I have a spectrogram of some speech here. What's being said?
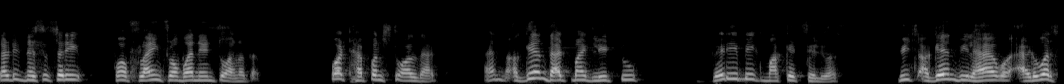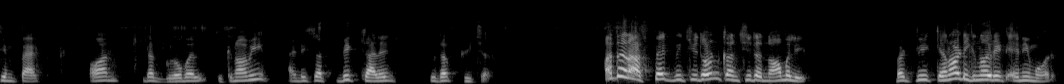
that is necessary for flying from one end to another. What happens to all that? And again, that might lead to very big market failures, which again will have an adverse impact on the global economy and it's a big challenge to the future. Other aspect which you don't consider normally, but we cannot ignore it anymore,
